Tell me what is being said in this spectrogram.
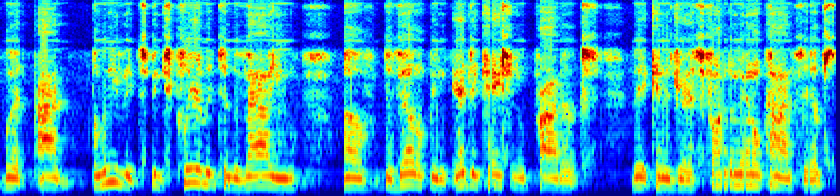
but I believe it speaks clearly to the value of developing educational products that can address fundamental concepts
